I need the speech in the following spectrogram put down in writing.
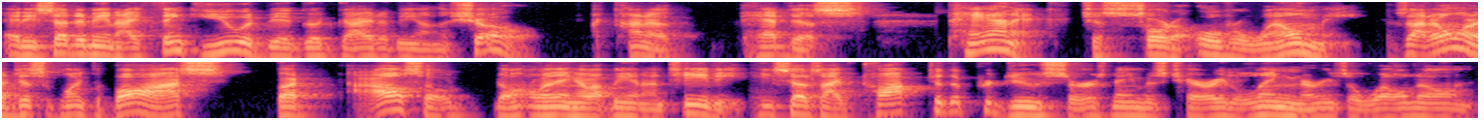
And he said to me, and I think you would be a good guy to be on the show. I kind of had this panic just sort of overwhelm me because I don't want to disappoint the boss, but I also don't know anything about being on TV. He says, I've talked to the producer. His name is Terry Lingner. He's a well known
